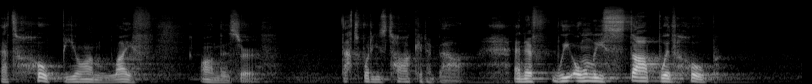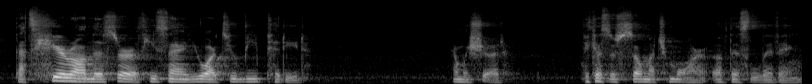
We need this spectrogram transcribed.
That's hope beyond life on this earth. That's what he's talking about. And if we only stop with hope that's here on this earth, he's saying you are to be pitied. And we should because there's so much more of this living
